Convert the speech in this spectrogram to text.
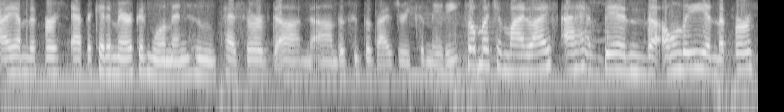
I am the first African American woman who has served on um, the supervisory committee. So much of my life, I have been the only and the first.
